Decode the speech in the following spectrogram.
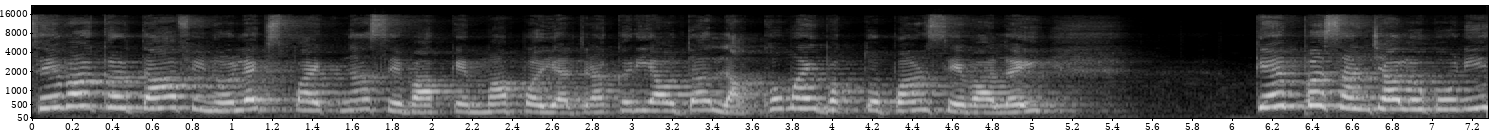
સેવા કરતા ફિનોલેક્સ પાઇપના સેવા કેમ્પમાં પદયાત્રા કરી આવતા લાખો માય ભક્તો પણ સેવા લઈ કેમ્પ સંચાલકોની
